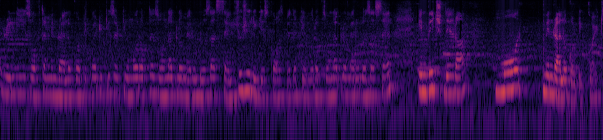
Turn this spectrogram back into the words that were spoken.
release of the mineralocorticoid. It is a tumor of the zona glomerulosa cell. Usually, it is caused by the tumor of zona glomerulosa cell, in which there are more mineralocorticoids.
